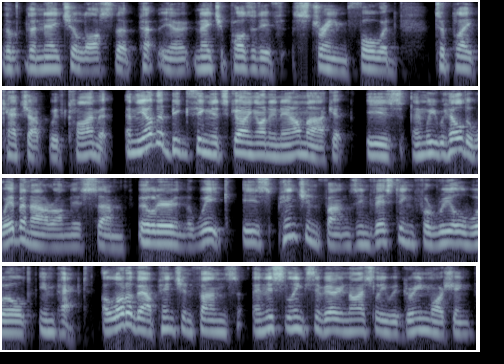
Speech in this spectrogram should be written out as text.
the the nature loss, the you know nature positive stream forward to play catch up with climate. And the other big thing that's going on in our market is, and we held a webinar on this um, earlier in the week, is pension funds investing for real world impact. A lot of our pension funds, and this links very nicely with greenwashing,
